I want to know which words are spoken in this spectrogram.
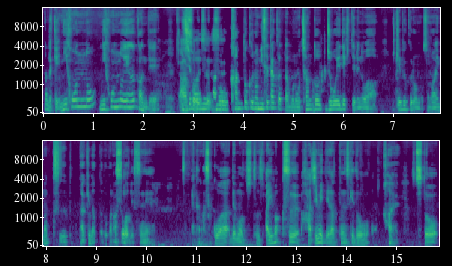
なんだっけ、日本の、日本の映画館で、あ、一番あのす。監督の見せたかったものをちゃんと上映できてるのは、池袋のその IMAX だけだったのかな。そうですね。あそこは、でもちょっと IMAX 初めてだったんですけど、はい。ちょっと、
